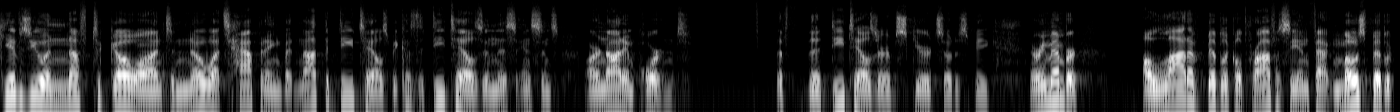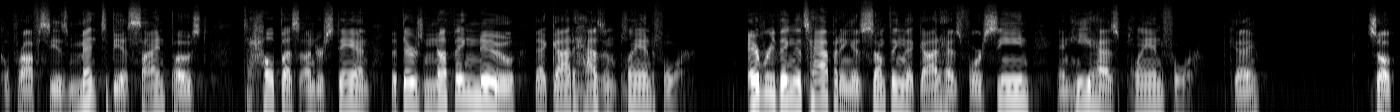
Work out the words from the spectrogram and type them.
gives you enough to go on to know what's happening, but not the details, because the details in this instance are not important. The, the details are obscured, so to speak. Now remember, a lot of biblical prophecy, in fact, most biblical prophecy, is meant to be a signpost to help us understand that there's nothing new that God hasn't planned for. Everything that's happening is something that God has foreseen and He has planned for, okay? So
